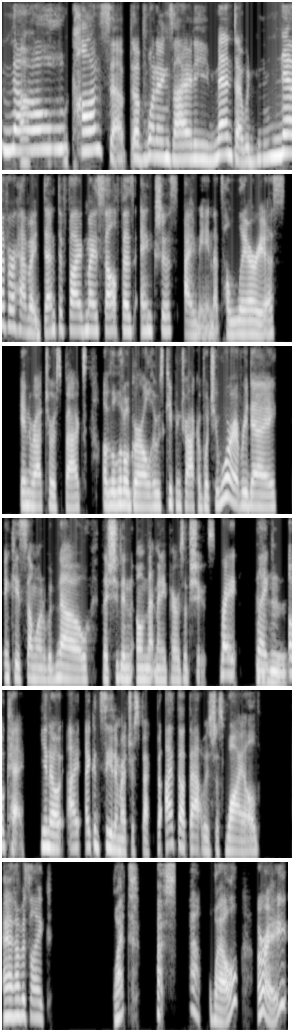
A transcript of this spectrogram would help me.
no concept of what anxiety meant. I would never have identified myself as anxious. I mean, that's hilarious in retrospect of the little girl who was keeping track of what she wore every day in case someone would know that she didn't own that many pairs of shoes, right? Like, mm-hmm. okay, you know, I, I could see it in retrospect, but I thought that was just wild. And I was like, what? well, all right.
